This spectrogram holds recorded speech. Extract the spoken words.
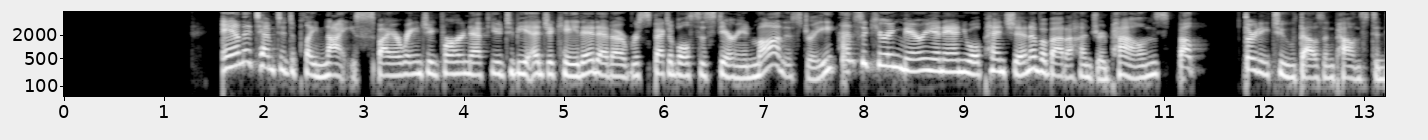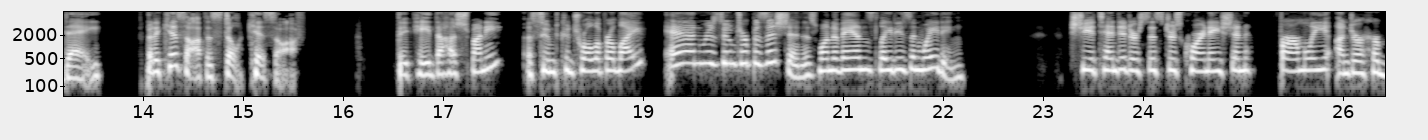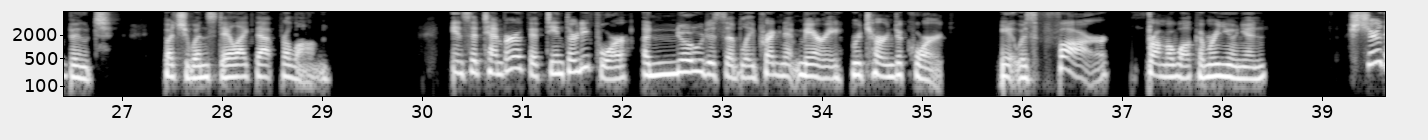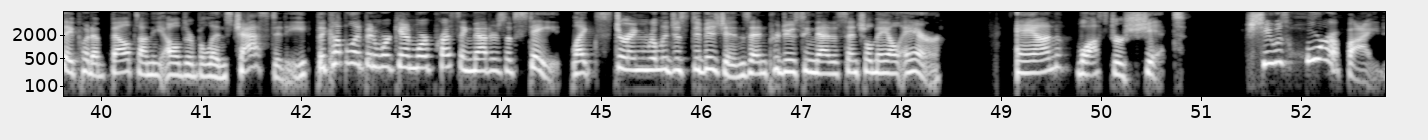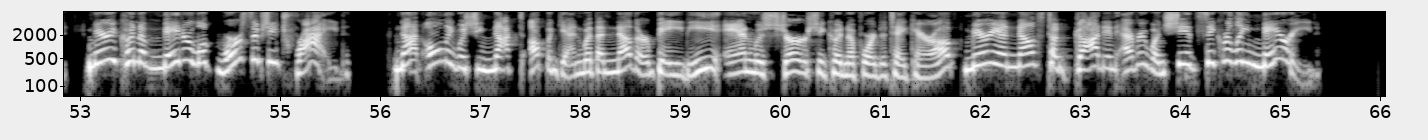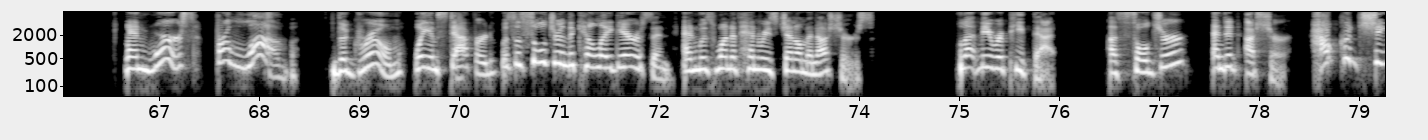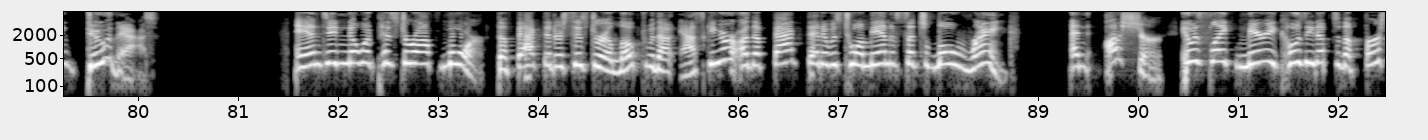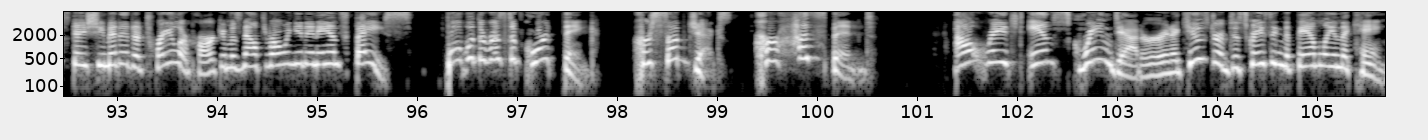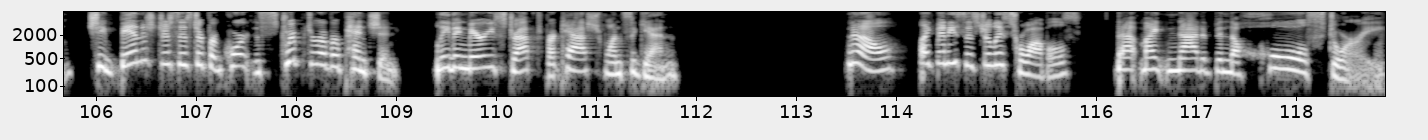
Anne attempted to play nice by arranging for her nephew to be educated at a respectable Cistercian monastery and securing Mary an annual pension of about a hundred pounds, about thirty-two thousand pounds today. But a kiss off is still a kiss off. They paid the hush money, assumed control of her life, and resumed her position as one of Anne's ladies in waiting. She attended her sister's coronation firmly under her boot, but she wouldn't stay like that for long. In September of 1534, a noticeably pregnant Mary returned to court. It was far from a welcome reunion. Sure, they put a belt on the elder Boleyn's chastity. The couple had been working on more pressing matters of state, like stirring religious divisions and producing that essential male heir. Anne lost her shit. She was horrified. Mary couldn't have made her look worse if she tried. Not only was she knocked up again with another baby Anne was sure she couldn't afford to take care of, Mary announced to God and everyone she had secretly married. And worse, for love. The groom, William Stafford, was a soldier in the Calais garrison and was one of Henry's gentlemen ushers. Let me repeat that a soldier and an usher. How could she do that? Anne didn't know what pissed her off more the fact that her sister eloped without asking her, or the fact that it was to a man of such low rank. An usher. It was like Mary cozied up to the first guy she met at a trailer park and was now throwing it in Anne's face. What would the rest of court think? Her subjects, her husband. Outraged, Anne screamed at her and accused her of disgracing the family and the king. She banished her sister from court and stripped her of her pension, leaving Mary strapped for cash once again. Now, like many sisterly squabbles, that might not have been the whole story.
